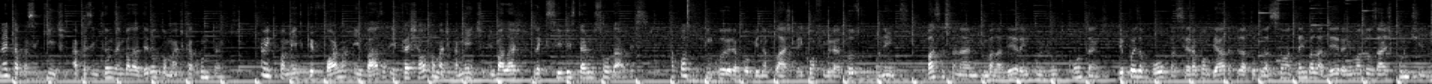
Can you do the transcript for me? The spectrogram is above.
Na etapa seguinte, apresentamos a embaladeira automática com tanque. É um equipamento que forma, envasa e fecha automaticamente embalagens flexíveis termosoldáveis. Após incluir a bobina plástica e configurar todos os componentes, basta acionar a embaladeira em conjunto com o tanque. Depois a polpa será bombeada pela tubulação até a embaladeira em uma dosagem contínua.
